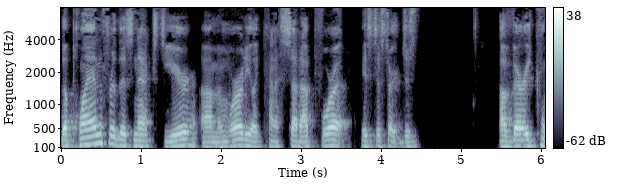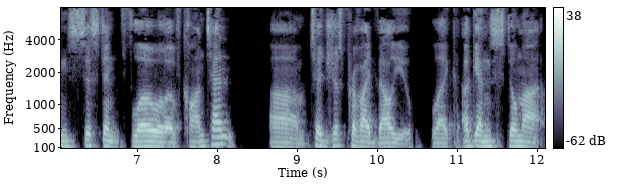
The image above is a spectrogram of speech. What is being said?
The plan for this next year, um, and we're already like kind of set up for it, is to start just a very consistent flow of content um, to just provide value. Like again, still not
